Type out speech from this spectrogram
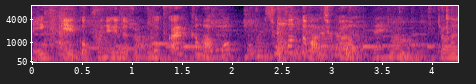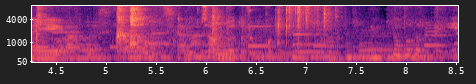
인기 있고 분위기도 좋고 깔끔하고 스콘도 맛있고요. 저는 이 녹차 음료도 좋거든요. 이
